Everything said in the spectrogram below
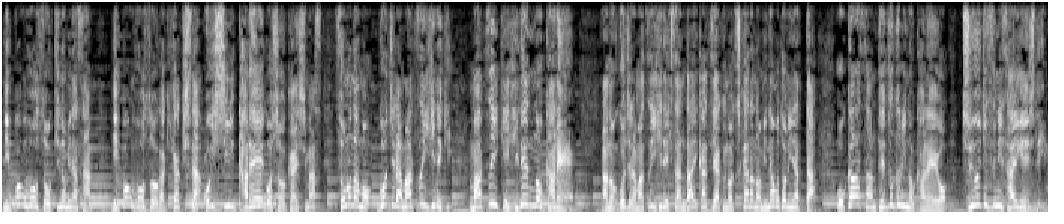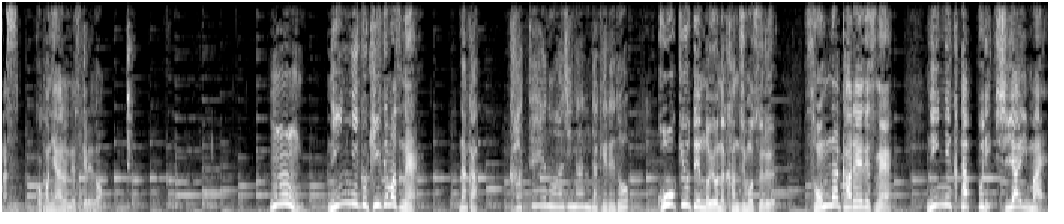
日本放送機の皆さん日本放送が企画した美味しいカレーご紹介します。その名もゴジラ松井秀喜。松井家秘伝のカレー。あのゴジラ松井秀喜さん大活躍の力の源になったお母さん手作りのカレーを忠実に再現しています。ここにあるんですけれど。うんニンニク効いてますね。なんか家庭の味なんだけれど。高級店のような感じもする。そんなカレーですね。ニンニクたっぷり試合前。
